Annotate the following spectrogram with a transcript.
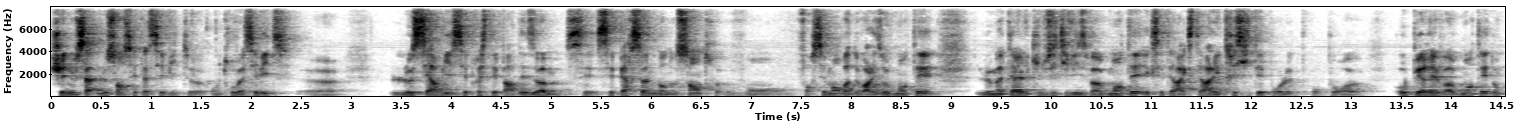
Chez nous, ça, le sens est assez vite, on le trouve assez vite. Euh, le service est presté par des hommes. Ces, ces, personnes dans nos centres vont forcément, on va devoir les augmenter. Le matériel qu'ils utilisent va augmenter, etc., etc. L'électricité pour pour, euh, opérer va augmenter. Donc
